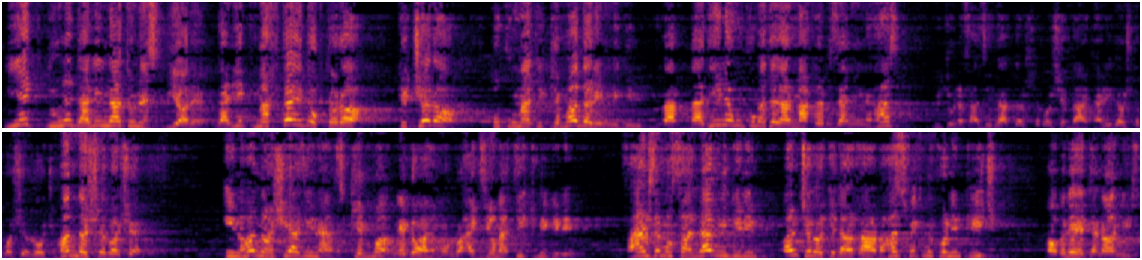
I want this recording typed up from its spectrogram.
یک دونه دلیل نتونست بیاره. در یک مقطع دکترا که چرا حکومتی که ما داریم میگیم و بدیل حکومت در مغرب زمین هست می‌تونه فضیلت داشته باشه برتری داشته باشه رجحان داشته باشه. اینها ناشی از این است که ما نگاهمون رو اگزیومتیک می‌گیریم فرض مسلم می‌گیریم. آنچه را که در غرب هست فکر می‌کنیم که هیچ قابل اعتنا نیست.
